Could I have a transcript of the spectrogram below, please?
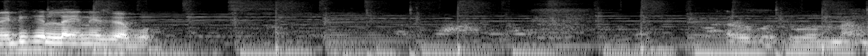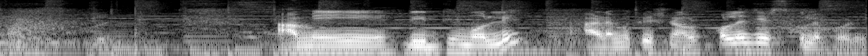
মেডিকেল লাইনে যাব। আমি ঋদ্ধি মল্লিক আর আমি কৃষ্ণনগর কলেজের স্কুলে পড়ি।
